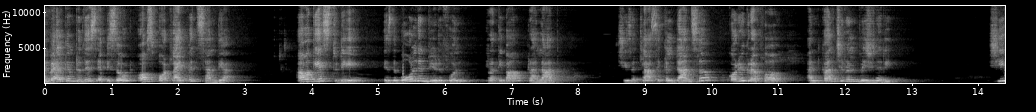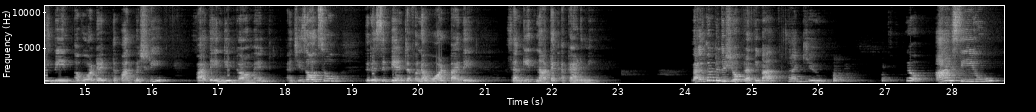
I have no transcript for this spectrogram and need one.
and welcome to this episode of Spotlight with Sandhya. Our guest today is the bold and beautiful Prathibha Prahlad. She's a classical dancer, choreographer, and cultural visionary. She's been awarded the Padma Shri by the Indian government and she's also the recipient of an award by the Sangeet Natak Akademi. Welcome to the show, Prathibha. Thank you. You know, I see you,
